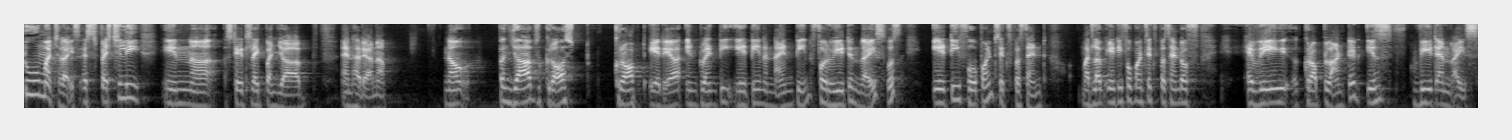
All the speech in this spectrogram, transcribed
too much rice, especially in uh, states like Punjab and Haryana. Now, Punjab's gross cropped area in 2018 and 19 for wheat and rice was 84.6%. Matlab 84.6% of every crop planted is wheat and rice.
